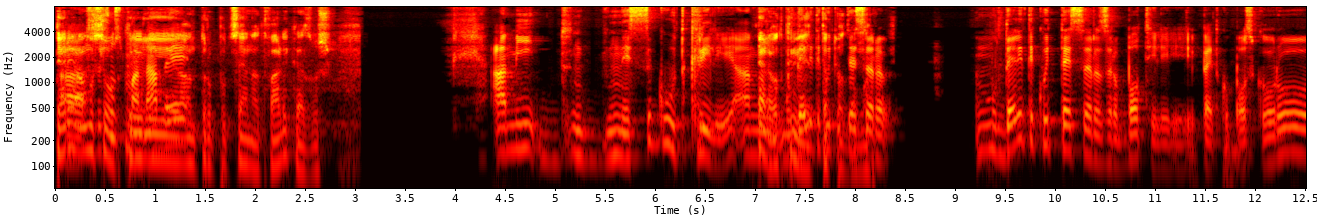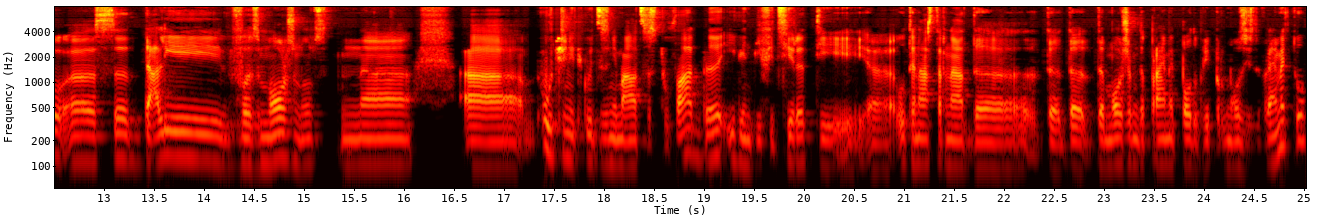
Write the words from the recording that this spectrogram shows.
Те реално са открили Манабе... антропоцена, това ли казваш? Ами, не са го открили, ами те, открили моделите, които те са Моделите, които те са разработили, Петко по-скоро, са дали възможност на а, учените, които се занимават с това, да идентифицират и а, от една страна да, да, да, да можем да правим по-добри прогнози за времето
